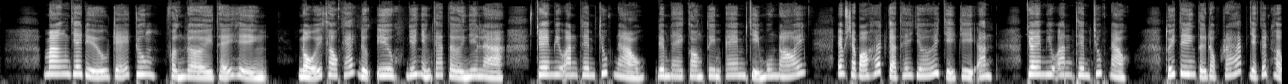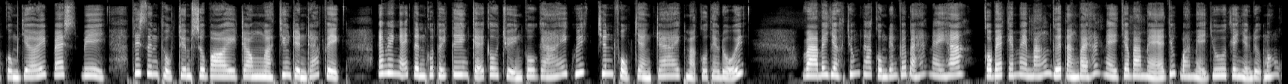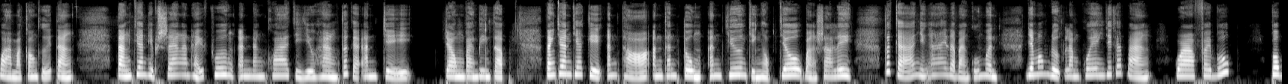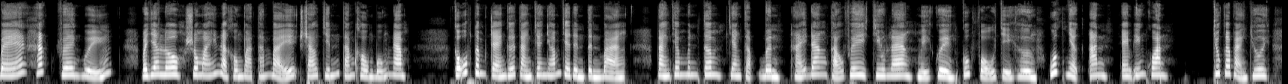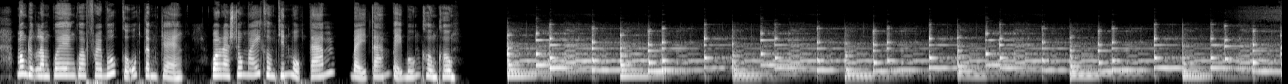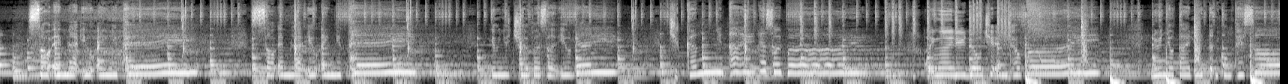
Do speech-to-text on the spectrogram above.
Mang giai điệu trẻ trung, phần lời thể hiện nỗi khao khát được yêu với những ca từ như là Cho em yêu anh thêm chút nào, đêm nay còn tìm em chỉ muốn nói, em sẽ bỏ hết cả thế giới chỉ vì anh, cho em yêu anh thêm chút nào. Thủy Tiên tự đọc rap và kết hợp cùng với Best B, thí sinh thuộc Team Suboy trong chương trình rap Việt. MV Ngải Tình của Thủy Tiên kể câu chuyện cô gái quyết chinh phục chàng trai mà cô theo đuổi. Và bây giờ chúng ta cùng đến với bài hát này ha. Cô bé kém may mắn gửi tặng bài hát này cho ba mẹ, chúc ba mẹ vui khi nhận được món quà mà con gửi tặng. Tặng cho anh Hiệp Sang, anh Hải Phương, anh Đăng Khoa, chị Diệu Hằng, tất cả anh chị trong ban biên tập. Tặng cho anh Gia Kiệt, anh Thọ, anh Thanh Tùng, anh Dương, chị Ngọc Châu, bạn Sally, tất cả những ai là bạn của mình và mong được làm quen với các bạn qua Facebook cô bé HV Nguyễn và Zalo số máy là 0387 698045. Cậu Út Tâm Trạng gửi tặng cho nhóm gia đình tình bạn, tặng cho Minh Tâm, Giang Cập Bình, Hải Đăng, Thảo Vi, Chiêu Lan, Mỹ Quyền, quốc Vũ, chị Hương, Quốc Nhật Anh, em Yến Quanh. Chúc các bạn vui. Mong được làm quen qua Facebook của Út Tâm Trạng hoặc là số máy 0918 787400. Thế? Sao em lại yêu anh như thế? Yêu như chưa bao giờ yêu đây Chỉ cần nhìn thấy đã rơi bời. Anh ơi, đi đâu cho em theo với? Đưa nhau tay đi tận cùng thế giới.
